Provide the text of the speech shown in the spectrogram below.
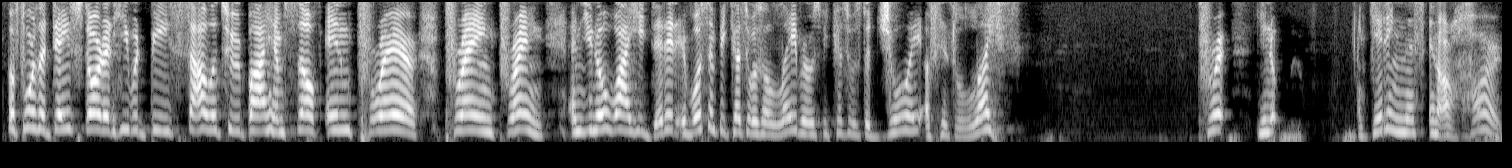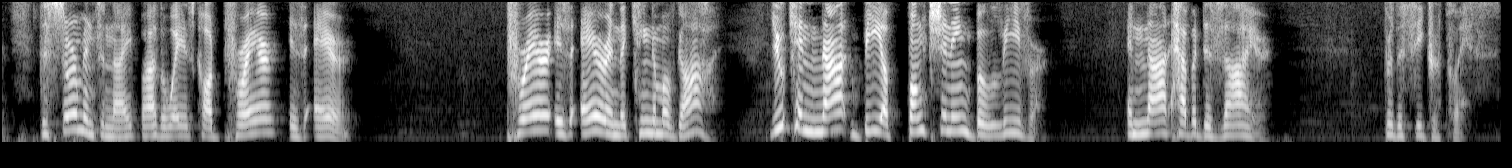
Before the day started, he would be solitude by himself in prayer, praying, praying. And you know why he did it? It wasn't because it was a labor, it was because it was the joy of his life. You know, getting this in our heart. The sermon tonight, by the way, is called Prayer is Air. Prayer is air in the kingdom of God. You cannot be a functioning believer and not have a desire for the secret place.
